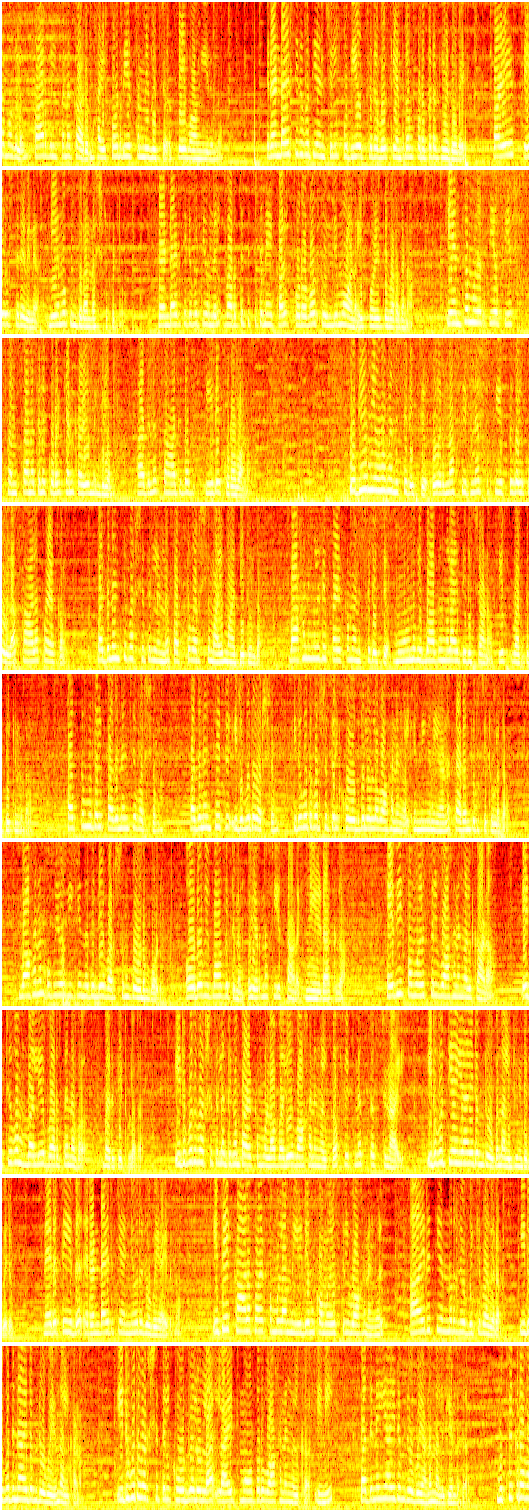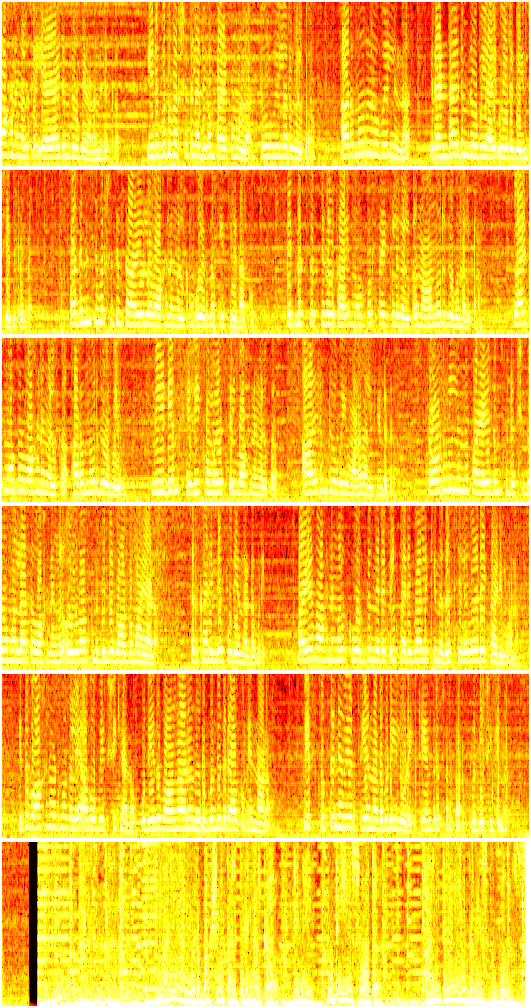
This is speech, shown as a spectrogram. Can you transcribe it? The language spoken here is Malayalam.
കാർ വിൽപ്പനക്കാരും ഹൈക്കോടതിയെ സമീപിച്ച് സ്റ്റേ വാങ്ങിയിരുന്നു. രണ്ടായിരത്തി ഇരുപത്തിയഞ്ചിൽ പുതിയ ഉത്തരവ് കേന്ദ്രം പുറത്തിറക്കിയതോടെ പഴയ സ്റ്റേ ഉത്തരവിന് നിയമ നിയമപിന്തുണ നഷ്ടപ്പെട്ടു. രണ്ടായിരത്തി ഇരുപത്തിയൊന്നിൽ വർദ്ധിപ്പിച്ചതിനേക്കാൾ കുറവോ തുല്യമോ ആണ് ഇപ്പോഴത്തെ വർധന. കേന്ദ്രം ഉയർത്തിയ ഫീസ് സംസ്ഥാനത്തിന് കുറയ്ക്കാൻ കഴിയുമെങ്കിലും അതിന് സാധ്യത തീരെ കുറവാണ്. പുതിയ നിയമമനുസരിച്ച് ഉയർന്ന ഫിറ്റ്നസ് ഫീസുകൾക്കുള്ള കാലപ്പഴക്കം പതിനഞ്ച് വർഷത്തിൽ നിന്ന് പത്ത് വർഷമായി മാറ്റിയിട്ടുണ്ട്. വാഹനങ്ങളുടെ പഴക്കം അനുസരിച്ച് മൂന്ന് വിഭാഗങ്ങളായി തിരിച്ചാണ് ഫീസ് വർദ്ധിപ്പിക്കുന്നത്. പത്ത് മുതൽ പതിനഞ്ച് വർഷം പതിനഞ്ച് ടു ഇരുപത് വർഷം ഇരുപത് വർഷത്തിൽ കൂടുതലുള്ള വാഹനങ്ങൾ എന്നിങ്ങനെയാണ് തരം തിരിച്ചിട്ടുള്ളത്. വാഹനം ഉപയോഗിക്കുന്നതിന്റെ വർഷം കൂടുമ്പോൾ ഓരോ വിഭാഗത്തിനും ഉയർന്ന ഫീസാണ് ഇനി ഈടാക്കുക. ഹെവി കൊമേഴ്സ്യൽ വാഹനങ്ങൾക്കാണ് ഏറ്റവും വലിയ വർധനവ് വരുത്തിയിട്ടുള്ളത്. ഇരുപത് വർഷത്തിലധികം പഴക്കമുള്ള വലിയ വാഹനങ്ങൾക്ക് ഫിറ്റ്നസ് ടെസ്റ്റിനായി ഇരുപത്തി അയ്യായിരം രൂപ നൽകേണ്ടി വരും. നേരത്തെ ഇത് രണ്ടായിരത്തി അഞ്ഞൂറ് രൂപയായിരുന്നു. ഇതേ കാലപ്പഴക്കമുള്ള മീഡിയം കൊമേഴ്സ്യൽ വാഹനങ്ങൾ ആയിരത്തി എണ്ണൂറ് രൂപയ്ക്ക് പകരം ഇരുപതിനായിരം രൂപയും നൽകണം. ഇരുപത് വർഷത്തിൽ കൂടുതലുള്ള ലൈറ്റ് മോട്ടോർ വാഹനങ്ങൾക്ക് ഇനി പതിനയ്യായിരം രൂപയാണ് നൽകേണ്ടത്. മുച്ചക്ര വാഹനങ്ങൾക്ക് ഏഴായിരം രൂപയാണ് നിരക്ക്. ഇരുപത് വർഷത്തിലധികം പഴക്കമുള്ള ടൂ വീലറുകൾക്ക് അറുന്നൂറ് രൂപയിൽ നിന്ന് രണ്ടായിരം രൂപയായി ഉയരുകയും ചെയ്തിട്ടുണ്ട്. പതിനഞ്ച് വർഷത്തിൽ താഴെയുള്ള വാഹനങ്ങൾക്കും ഉയർന്ന ഫീസ് ഈടാക്കും. ഫിറ്റ്നസ് ടെസ്റ്റുകൾക്കായി മോട്ടോർ സൈക്കിളുകൾക്ക് നാനൂറ് രൂപ നൽകണം. ലൈറ്റ് മോട്ടോർ വാഹനങ്ങൾക്ക് അറുന്നൂറ് രൂപയും മീഡിയം ഹെവി കൊമേഴ്സ്യൽ വാഹനങ്ങൾക്ക് ആയിരം രൂപയുമാണ് നൽകേണ്ടത്. റോഡുകളിൽ നിന്ന് പഴയതും സുരക്ഷിതവുമല്ലാത്ത വാഹനങ്ങൾ ഒഴിവാക്കുന്നതിന്റെ ഭാഗമായാണ് സർക്കാരിന്റെ പുതിയ നടപടി. പഴയ വാഹനങ്ങൾ കൂടുതൽ നിരക്കിൽ പരിപാലിക്കുന്നത് ചിലവേറിയ കാര്യമാണ്. ഇത് വാഹന ഉടമകളെ അവ ഉപേക്ഷിക്കാനോ പുതിയത് വാങ്ങാനോ നിർബന്ധിതരാക്കും എന്നാണ് ഫീസ് കുത്തനെ ഉയർത്തിയ നടപടിയിലൂടെ കേന്ദ്ര സർക്കാർ പ്രതീക്ഷിക്കുന്നത്. ഭക്ഷണ താല്പര്യങ്ങൾക്ക് ഇനി പുതിയ സ്വാദ്. അൽഡാൻ ലബനീസ് കുബൂസ്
